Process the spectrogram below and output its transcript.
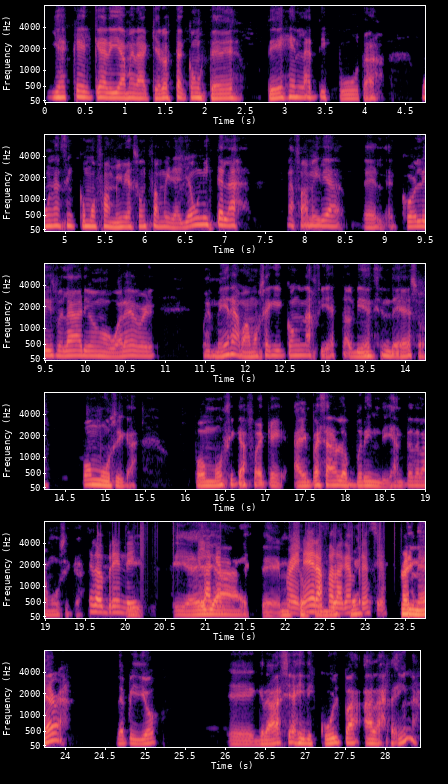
y es que él quería, mira, quiero estar con ustedes, dejen las disputas, únanse como familia, son familia. Ya uniste la, la familia del Corlys, Velaryon o whatever. Pues mira, vamos a seguir con la fiesta, olvídense de eso. Pon música. Pon música fue que ahí empezaron los brindis antes de la música. los brindis. Y, y la que- ella, este, me Rhaenyra fue la que emprenció. Rhaenyra le pidió eh, gracias y disculpas a la reina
